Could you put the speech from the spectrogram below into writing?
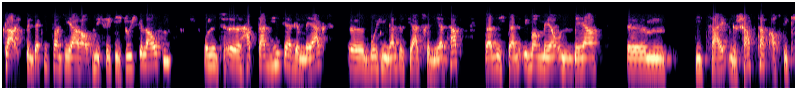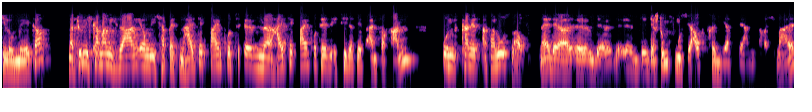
Klar, ich bin 26 Jahre auch nicht richtig durchgelaufen und äh, habe dann hinterher gemerkt, äh, wo ich ein ganzes Jahr trainiert habe, dass ich dann immer mehr und mehr ähm, die Zeiten geschafft habe, auch die Kilometer. Natürlich kann man nicht sagen, irgendwie, ich habe jetzt ein Hightech-Beinprothese, äh, eine Hightech-Beinprothese, ich ziehe das jetzt einfach an und kann jetzt einfach loslaufen. Ne? Der, äh, der, der Stumpf muss ja auch trainiert werden, sag ich mal.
